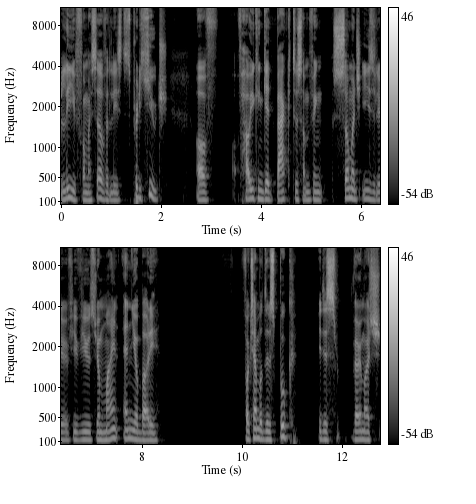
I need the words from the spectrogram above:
believe for myself at least it's pretty huge of of how you can get back to something so much easier if you've used your mind and your body. For example this book it is very much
